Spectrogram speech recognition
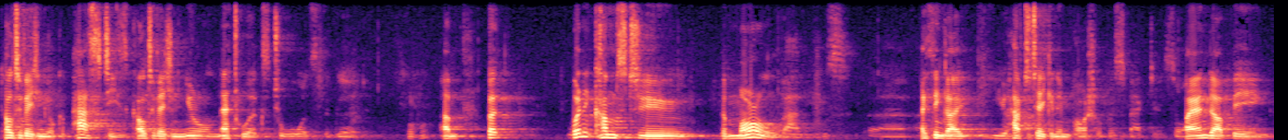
cultivating your capacities, cultivating neural networks towards the good. Mm-hmm. Um, but when it comes to the moral values, uh, I think I, you have to take an impartial perspective. So I end up being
